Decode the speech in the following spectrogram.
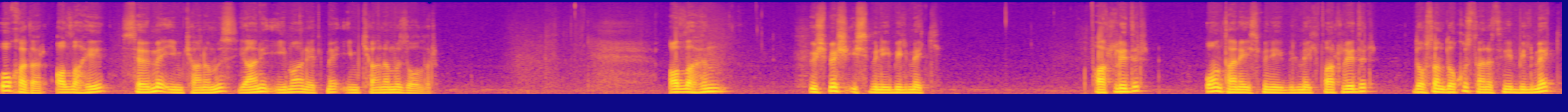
o kadar Allah'ı sevme imkanımız, yani iman etme imkanımız olur. Allah'ın 3-5 ismini bilmek farklıdır. 10 tane ismini bilmek farklıdır. 99 tanesini bilmek,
